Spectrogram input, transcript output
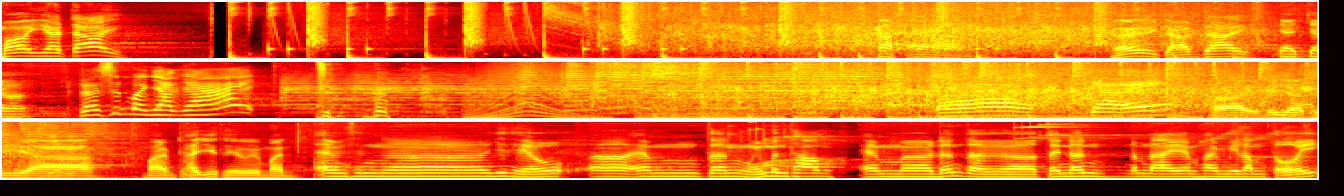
mời nhà trai. Ê, chào em trai. Dạ chào. Rồi xin mời nhà gái. Wow chào em. Rồi, bây giờ thì à, mời em trai giới thiệu về mình. Em xin ờ, giới thiệu ờ, em tên Nguyễn Minh Thông. Em ờ, đến từ ờ, Tây Ninh. Năm nay em 25 tuổi.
